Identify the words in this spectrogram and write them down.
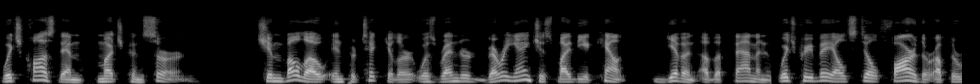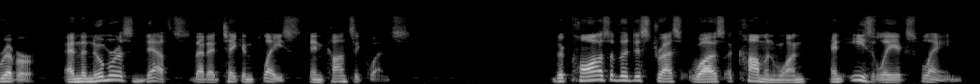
which caused them much concern. Chimbolo, in particular, was rendered very anxious by the account given of the famine which prevailed still farther up the river, and the numerous deaths that had taken place in consequence. The cause of the distress was a common one, and easily explained.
